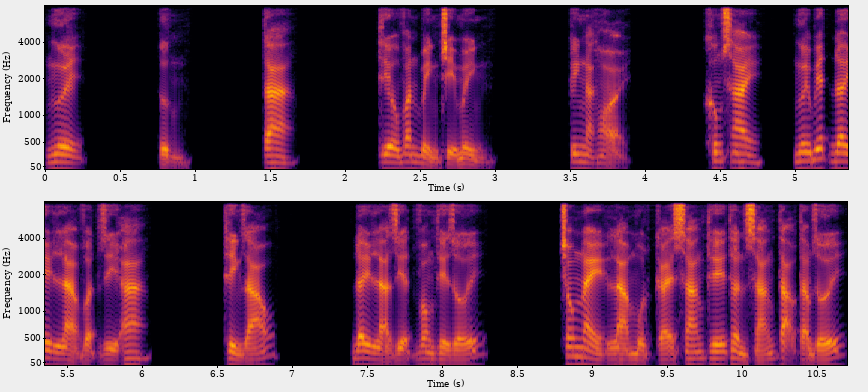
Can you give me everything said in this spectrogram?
Ngươi. Ừ m ta. Tiêu văn bình chỉ mình. Kinh ngạc hỏi. Không sai, ngươi biết đây là vật gì a? Thỉnh giáo. Đây là diệt vong thế giới. Trong này là một cái sáng thế thần sáng tạo tạm giới,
